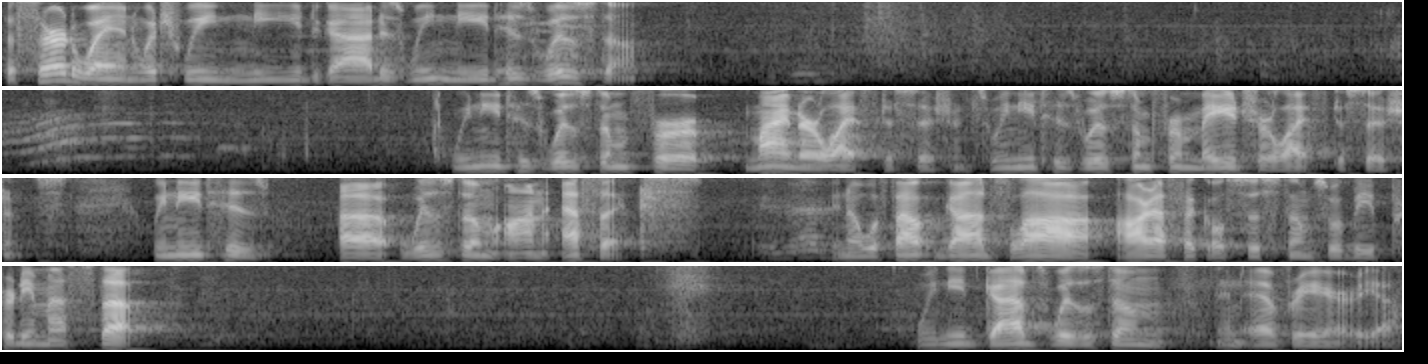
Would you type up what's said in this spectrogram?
The third way in which we need God is we need His wisdom. We need His wisdom for minor life decisions. We need His wisdom for major life decisions. We need His uh, wisdom on ethics. Amen. You know, without God's law, our ethical systems would be pretty messed up. We need God's wisdom in every area.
